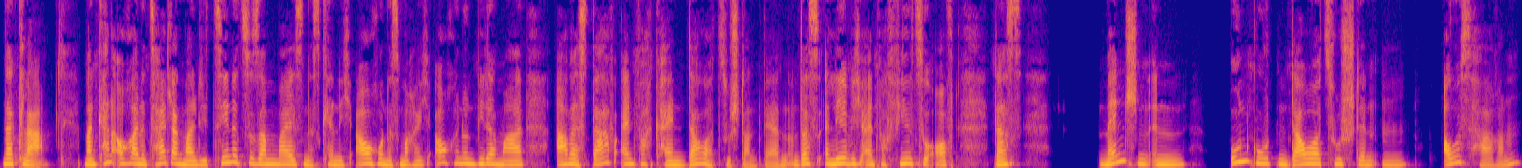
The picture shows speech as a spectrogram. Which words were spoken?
Na klar, man kann auch eine Zeit lang mal die Zähne zusammenbeißen, das kenne ich auch und das mache ich auch hin und wieder mal, aber es darf einfach kein Dauerzustand werden. Und das erlebe ich einfach viel zu oft, dass Menschen in unguten Dauerzuständen ausharren,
